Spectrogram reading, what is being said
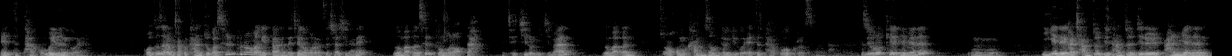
애틋하고 뭐 이런 거예요. 어떤 사람은 자꾸 단조가 슬픈 음악이 있다는데 제가 뭐라 그랬어요 첫 시간에 음악은 슬픈 건 없다 제 지론이지만 음악은 조금 감성적이고 애틋하고 그렇습니다. 그래서 이렇게 되면은 음, 이게 내가 장조인지 단조인지를 알면은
